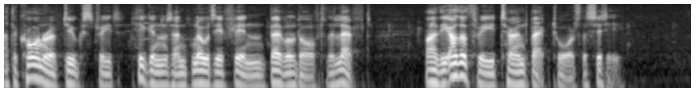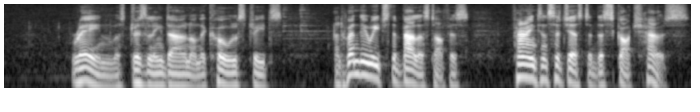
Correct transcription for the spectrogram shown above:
At the corner of Duke Street, Higgins and Nosey Flynn bevelled off to the left, while the other three turned back towards the city. Rain was drizzling down on the cold streets, and when they reached the ballast office, Farrington suggested the Scotch House.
